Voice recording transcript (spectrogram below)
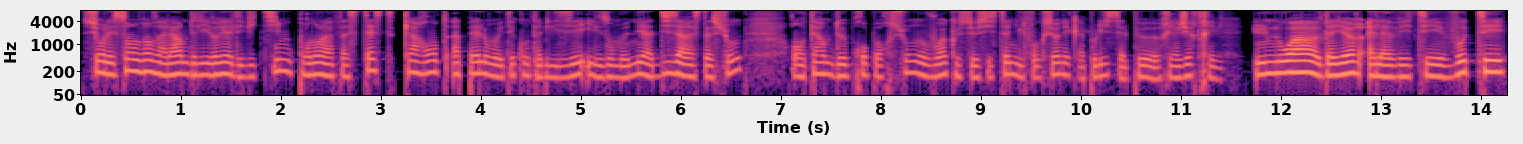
Sur les 120 alarmes délivrées à des victimes pendant la phase test, 40 appels ont été comptabilisés et ils ont mené à 10 arrestations. En termes de proportion, on voit que ce système fonctionne et que la police peut réagir très vite. Une loi, d'ailleurs, elle avait été votée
